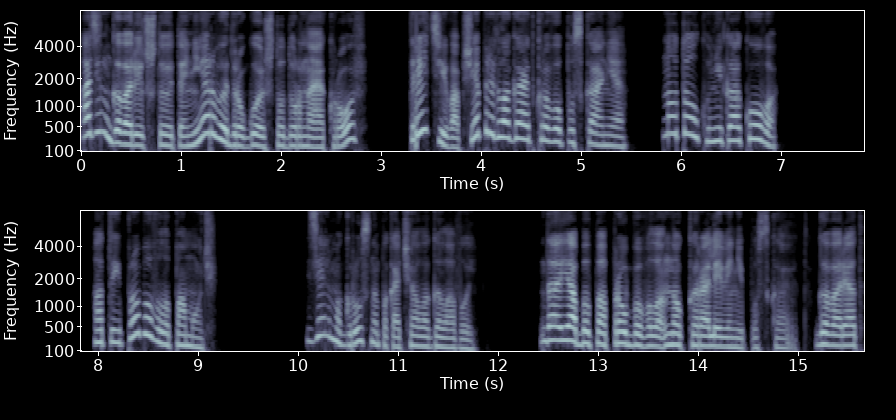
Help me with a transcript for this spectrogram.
Один говорит, что это нервы, другой, что дурная кровь. Третий вообще предлагает кровопускание. Но толку никакого. А ты пробовала помочь? Зельма грустно покачала головой. Да я бы попробовала, но к королеве не пускают. Говорят,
